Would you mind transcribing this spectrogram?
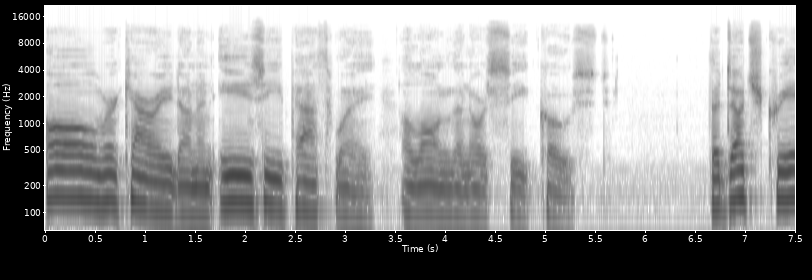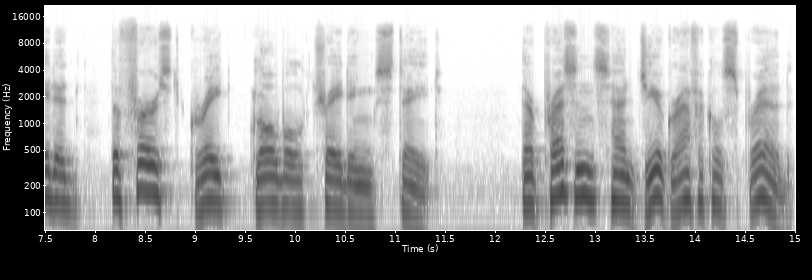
All were carried on an easy pathway along the North Sea coast. The Dutch created the first great global trading state. Their presence had geographical spread,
